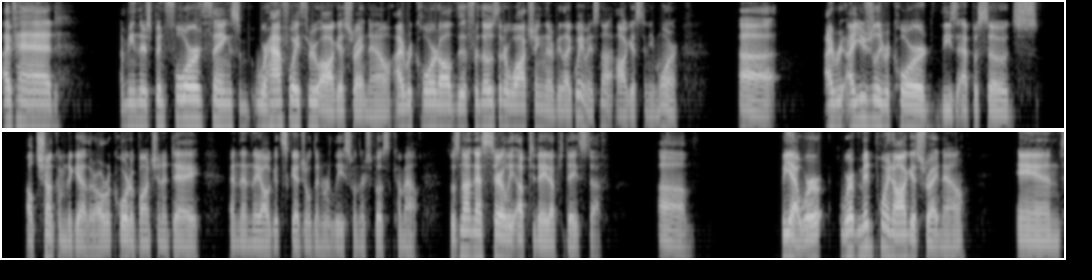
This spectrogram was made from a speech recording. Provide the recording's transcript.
I've had. I mean, there's been four things. We're halfway through August right now. I record all the for those that are watching that'll be like, wait a minute, it's not August anymore. Uh, I re- I usually record these episodes I'll chunk them together. I'll record a bunch in a day, and then they all get scheduled and released when they're supposed to come out. So it's not necessarily up to date, up to date stuff. Um, but yeah, we're we're at midpoint August right now, and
